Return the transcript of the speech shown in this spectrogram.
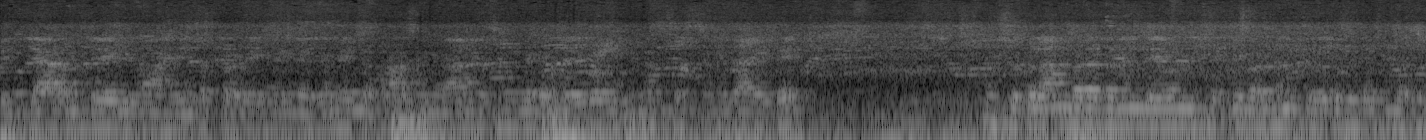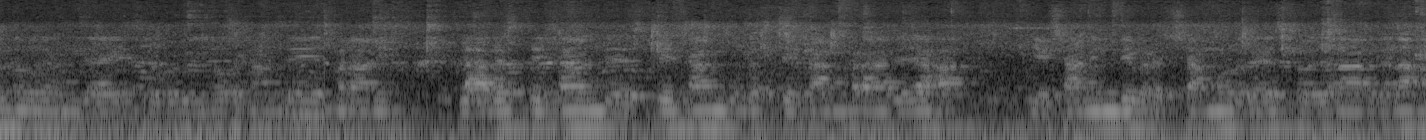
विवाहे विवाहित प्रवेश निगमे तथा संग्रामे सङ्गते विघ्नस्य शुक्लां शुक्लाम्बरधरं देवं शक्तिवर्णं चतुर्भुजं वसुन्नवदनं स्मरामि लाभस्तेषां जयस्तेषां कृतस्तेषां पराजयः येषामिन्दे वृक्षामूर्धयस्त्वजनार्दनः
